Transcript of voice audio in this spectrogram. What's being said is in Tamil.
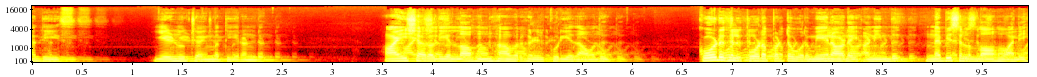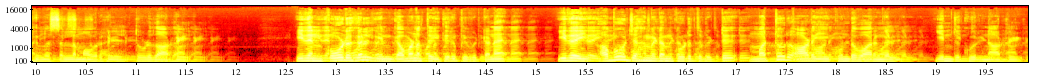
ஹதீஸ் எழுநூற்றி ஐம்பத்தி இரண்டு. ஆயிஷா ரதி அல்லாஹுன்ஹா அவர்கள் கூறியதாவது கோடுகள் போடப்பட்ட ஒரு மேலாடை அணிந்து நபி அலிஹி வசல்லம் அவர்கள் தொழுதார்கள். இதன் கோடுகள் என் கவனத்தை திருப்பிவிட்டன. இதை அபூ ஜஹமிடம் கொடுத்துவிட்டு மற்றொரு ஆடையை கொண்டு வாருங்கள் என்று கூறினார்கள்.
